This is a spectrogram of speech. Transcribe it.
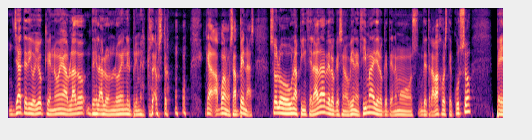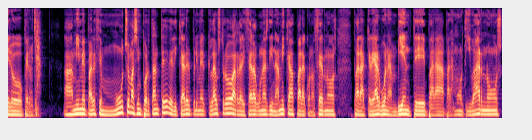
Ya te digo yo que no he hablado de la en el primer claustro. bueno, apenas. Solo una pincelada de lo que se nos viene encima y de lo que tenemos de trabajo este curso, pero, pero ya, a mí me parece mucho más importante dedicar el primer claustro a realizar algunas dinámicas para conocernos, para crear buen ambiente, para, motivarnos.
